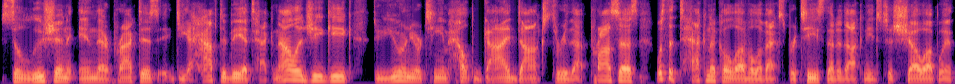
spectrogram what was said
solution in their practice? Do you have to be a technology geek? Do you and your team help guide docs through that process? What's the technical level of expertise that a doc needs to show up with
